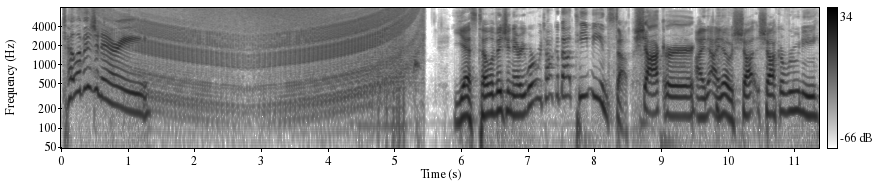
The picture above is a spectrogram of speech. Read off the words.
Televisionary. Yes, Televisionary, where we talk about TV and stuff. Shocker. I, I know, Sha- Shaka Rooney.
